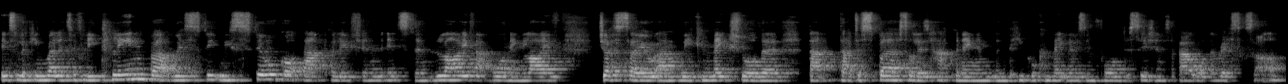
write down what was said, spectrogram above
It's looking relatively clean, but we're st- we still got that pollution incident live, that warning live, just so um, we can make sure that that, that dispersal is happening and, and people can make those informed decisions about what the risks are.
